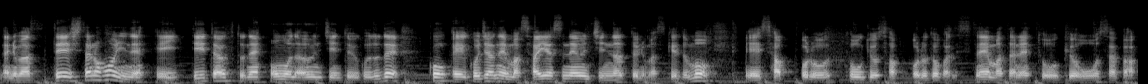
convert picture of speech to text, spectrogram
なります。で、下の方にね、行っていただくとね、主な運賃ということで、こ,、え、こちらね、まあ、最安値運賃になっておりますけれども、え、札幌、東京、札幌とかですね、またね、東京、大阪、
